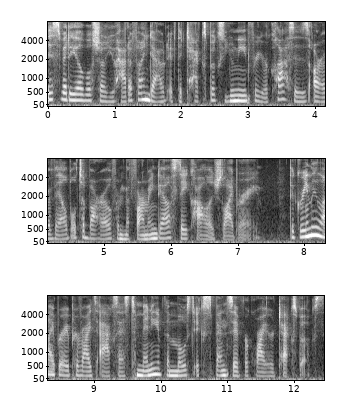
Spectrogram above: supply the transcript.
This video will show you how to find out if the textbooks you need for your classes are available to borrow from the Farmingdale State College Library. The Greenley Library provides access to many of the most expensive required textbooks.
